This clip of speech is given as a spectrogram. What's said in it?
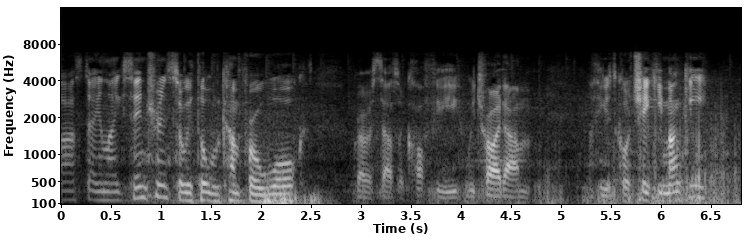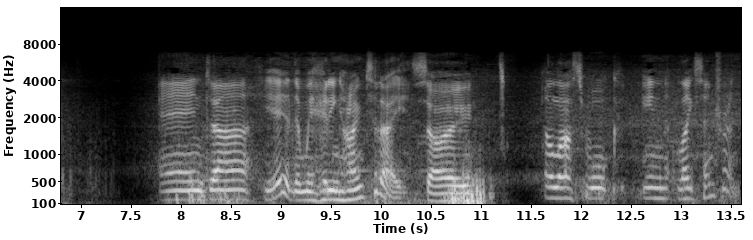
Last day in Lakes Entrance, so we thought we'd come for a walk, grab ourselves a coffee. We tried, um, I think it's called Cheeky Monkey. And uh, yeah, then we're heading home today. So our last walk in Lakes Entrance.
